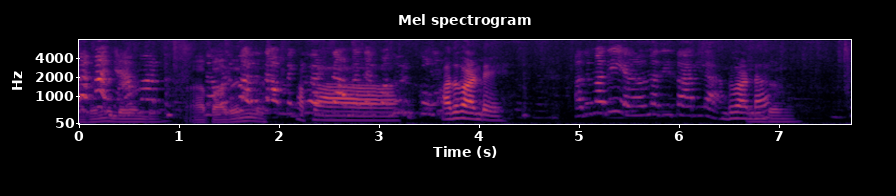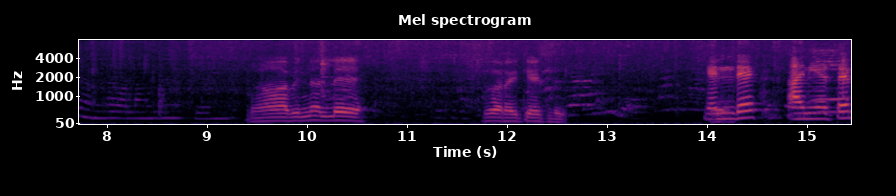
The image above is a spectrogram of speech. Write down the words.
കൊണ്ട് അത് വേണ്ടേ? ഇത് വേണ്ട? ആ പിന്നല്ലേ ഇത് വെറൈറ്റി ആയിട്ടുണ്ട് എന്റെ അനിയട്ടൻ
